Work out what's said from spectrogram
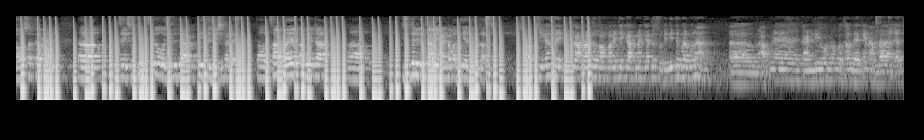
সমস্যার কারণে আমি যে ছুটি ছিল ওই ছুটিতে আর তিন দিন বেশি কাটাইছি। তো স্যার যাই আমি এটা কিছুদিনের ভিতরে আমি হ্যান্ড ওভার দিয়ে দিব কাজটা। ঠিক আছে কিন্তু আমরা তো কোম্পানি থেকে আপনাকে এত ছুটি দিতে পারব না। আপনি কাইন্ডলি অন্য কোথাও দেখেন আমরা এত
